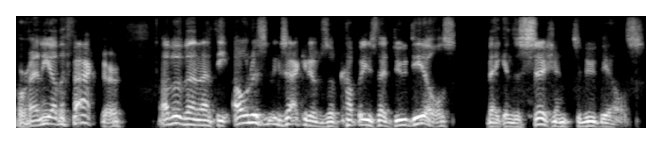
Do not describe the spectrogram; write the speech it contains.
or any other factor, other than that the owners and executives of companies that do deals make a decision to do deals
